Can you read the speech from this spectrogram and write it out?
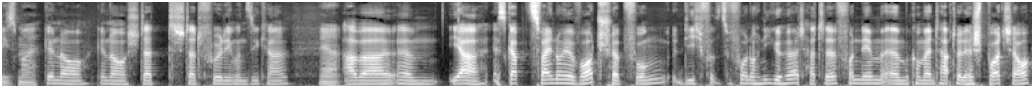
diesmal. Genau, genau, statt, statt Fröhling und Sikan. Ja. Aber ähm, ja, es gab zwei neue Wortschöpfungen, die ich zuvor noch nie gehört hatte, von dem ähm, Kommentator der Sportschau.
